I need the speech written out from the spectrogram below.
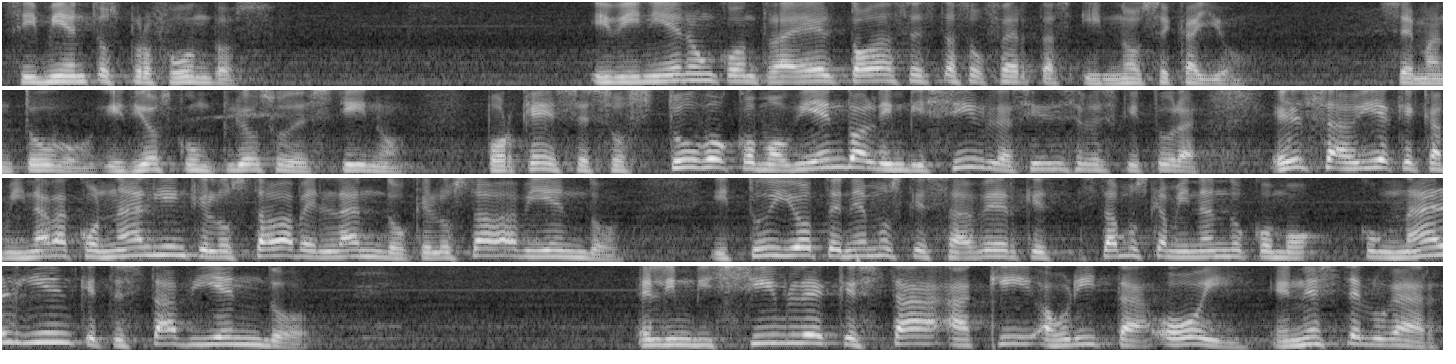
cimientos profundos. Y vinieron contra él todas estas ofertas y no se cayó, se mantuvo y Dios cumplió su destino. porque Se sostuvo como viendo al invisible, así dice la escritura. Él sabía que caminaba con alguien que lo estaba velando, que lo estaba viendo. Y tú y yo tenemos que saber que estamos caminando como con alguien que te está viendo. El invisible que está aquí ahorita, hoy, en este lugar,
